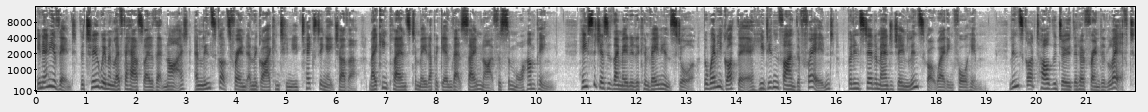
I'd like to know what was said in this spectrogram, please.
In any event, the two women left the house later that night, and Linscott's friend and the guy continued texting each other, making plans to meet up again that same night for some more humping. He suggested they meet at a convenience store, but when he got there, he didn't find the friend, but instead Amanda Jean Linscott waiting for him. Linscott told the dude that her friend had left,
